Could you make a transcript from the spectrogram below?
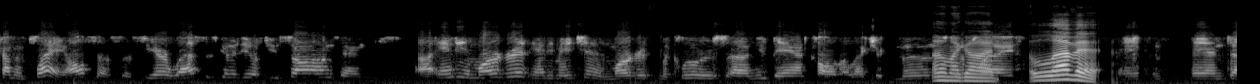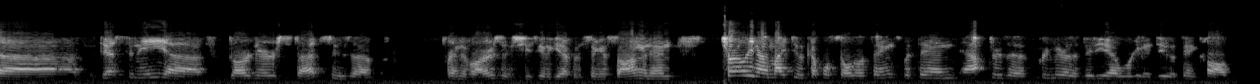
come and play also. So Sierra West is going to do a few songs, and uh, Andy and Margaret, Andy Machin and Margaret McClure's uh, new band called Electric Moon. Oh is my God, love it. And, and uh, Destiny uh, Gardner Stutz, who's a friend of ours, and she's going to get up and sing a song. And then Charlie and I might do a couple solo things, but then after the premiere of the video, we're going to do a thing called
